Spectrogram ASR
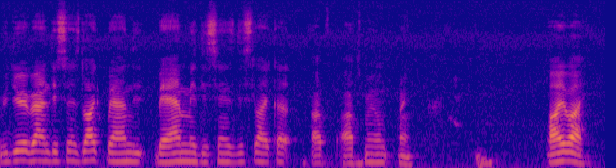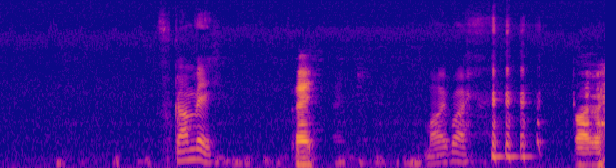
Videoyu beğendiyseniz like beğendi beğenmediyseniz dislike at- atmayı unutmayın. Bay bay. Furkan Bey. Hey, Bay bay. bay bay.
